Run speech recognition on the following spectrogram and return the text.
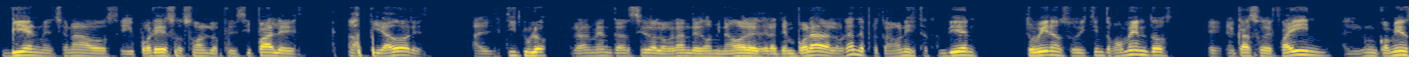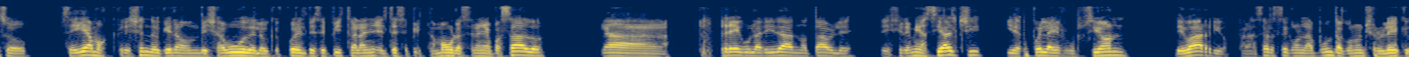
bien mencionados y por eso son los principales aspiradores al título, realmente han sido los grandes dominadores de la temporada, los grandes protagonistas también, tuvieron sus distintos momentos, en el caso de Faín, en un comienzo seguíamos creyendo que era un déjà vu de lo que fue el TC Pista, el, año, el Mauras el año pasado, la regularidad notable de Jeremías Cialchi y después la irrupción de Barrio para hacerse con la punta con un Chevrolet que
